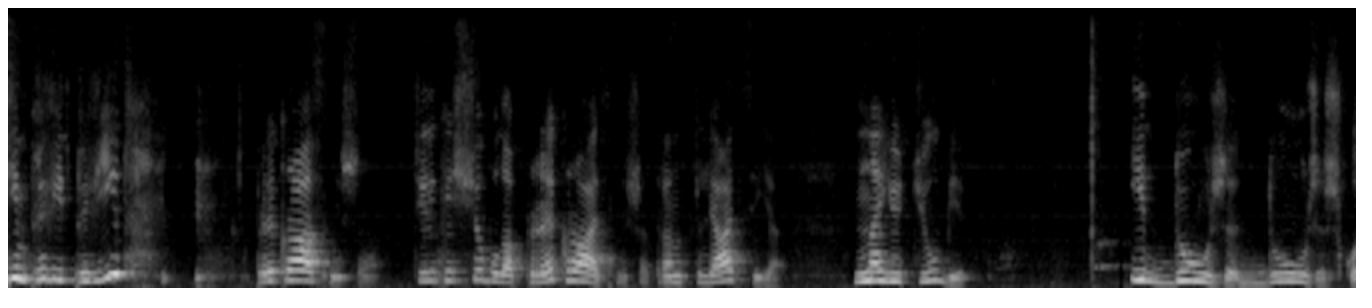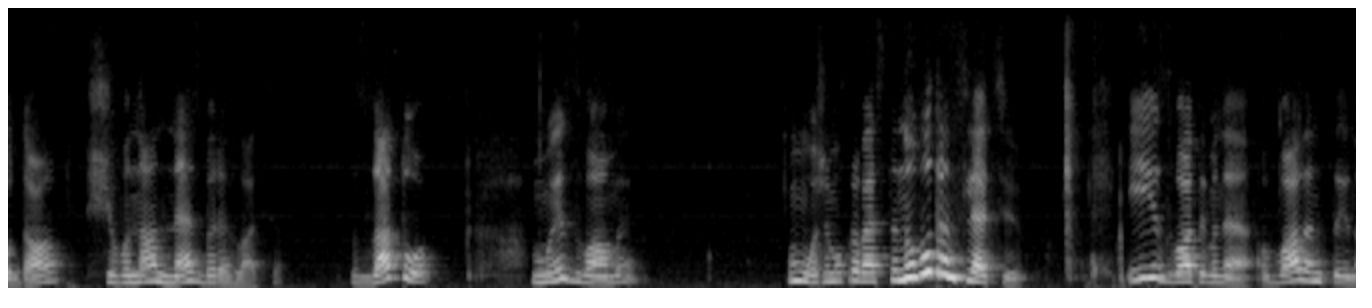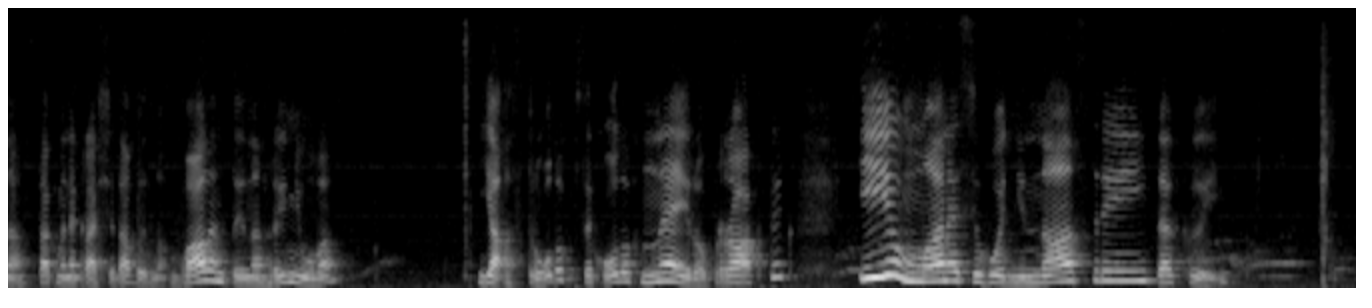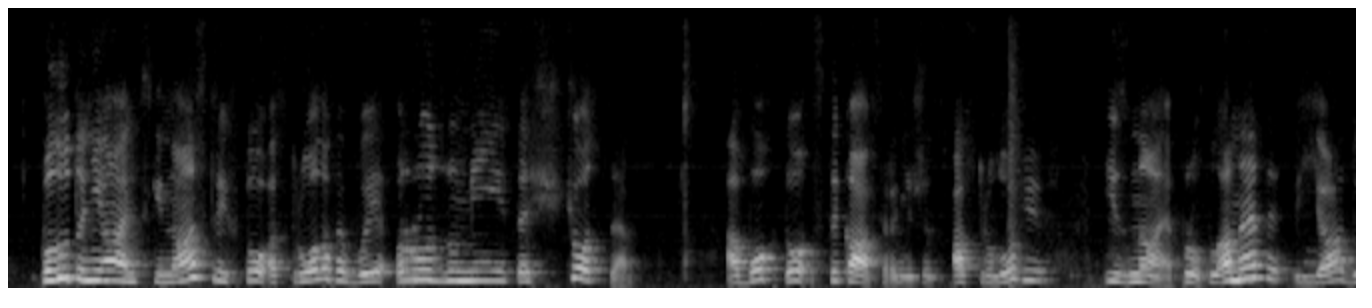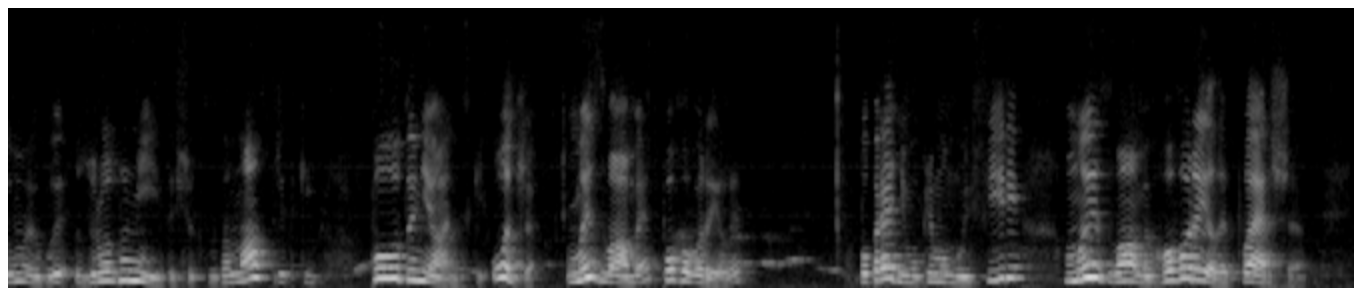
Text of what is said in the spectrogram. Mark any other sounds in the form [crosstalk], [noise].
Всім привіт-привіт! Прекрасніша. Тільки що була прекрасніша трансляція на Ютубі. І дуже-дуже шкода, що вона не збереглася. Зато ми з вами можемо провести нову трансляцію. І звати мене Валентина, так мене краще да, видно, Валентина Гриньова. Я астролог, психолог, нейропрактик. І в мене сьогодні настрій такий. Плутоніанський настрій, хто астрологи, ви розумієте, що це. Або хто стикався раніше з астрологією і знає про планети, я думаю, ви зрозумієте, що це за настрій такий плутоніанський. Отже, ми з вами поговорили в попередньому прямому ефірі. Ми з вами говорили перше,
